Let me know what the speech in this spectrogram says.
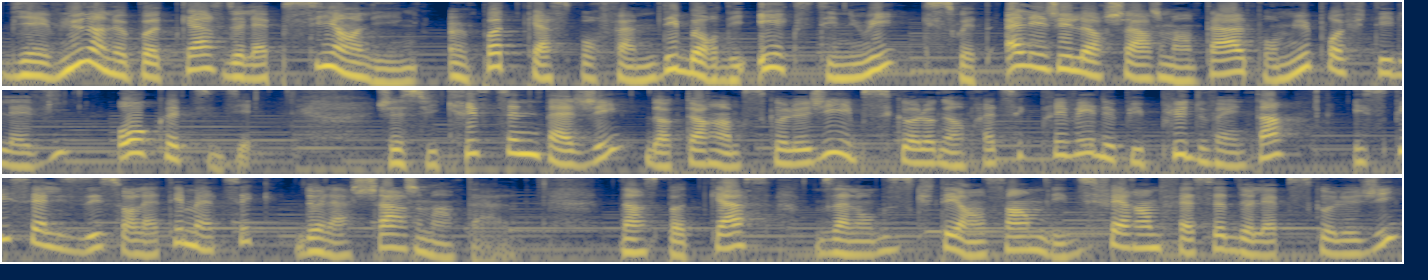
Bienvenue dans le podcast de la Psy en ligne, un podcast pour femmes débordées et exténuées qui souhaitent alléger leur charge mentale pour mieux profiter de la vie au quotidien. Je suis Christine Pagé, docteur en psychologie et psychologue en pratique privée depuis plus de 20 ans et spécialisée sur la thématique de la charge mentale. Dans ce podcast, nous allons discuter ensemble des différentes facettes de la psychologie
